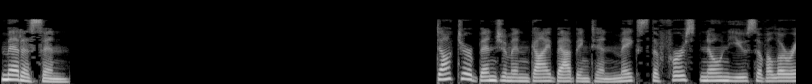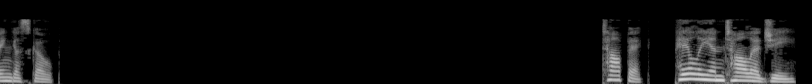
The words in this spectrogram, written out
Medicine Dr. Benjamin Guy Babington makes the first known use of a laryngoscope. Paleontology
